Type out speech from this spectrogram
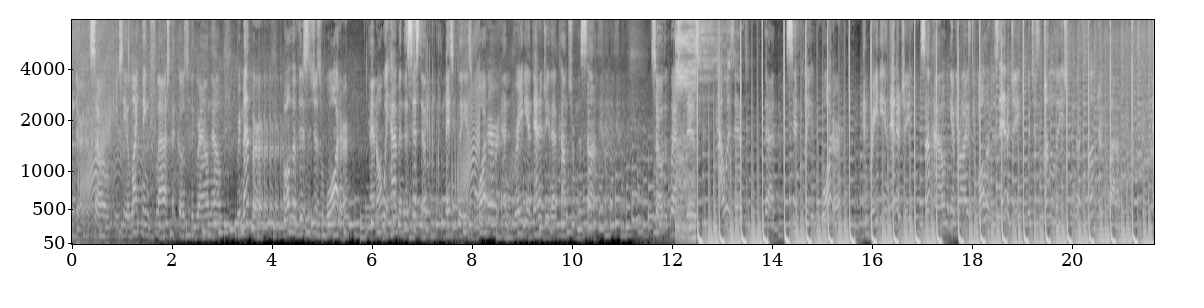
Thunder. So you see a lightning flash that goes to the ground. Now, remember, all of this is just water, and all we have in the system basically is water and radiant energy that comes from the sun. So the question is, how is it that simply water and radiant energy somehow give rise to all of this energy, which is unleashed in the thunderclap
